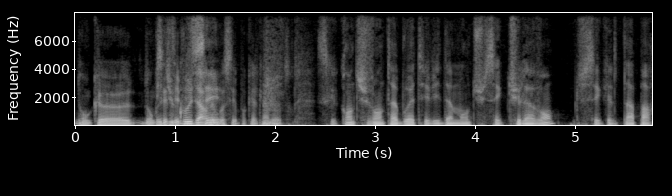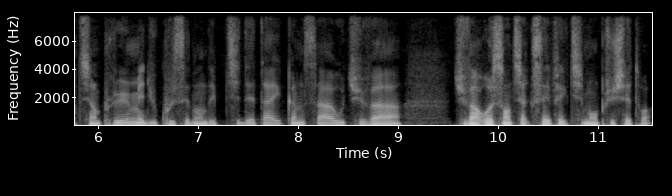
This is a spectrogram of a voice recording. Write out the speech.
Donc, euh, donc c'était bizarre de bosser pour quelqu'un d'autre. Parce que quand tu vends ta boîte, évidemment, tu sais que tu la vends, tu sais qu'elle t'appartient plus, mais du coup, c'est dans des petits détails comme ça où tu vas, tu vas ressentir que c'est effectivement plus chez toi.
